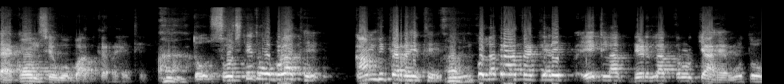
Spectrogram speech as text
टैकॉन से वो बात कर रहे थे। हाँ। तो सोचते तो वो बड़ा थे काम भी कर रहे थे। तो उनको लग रहा था कि अरे एक लाख डेढ़ लाख करोड़ क्या है? वो तो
